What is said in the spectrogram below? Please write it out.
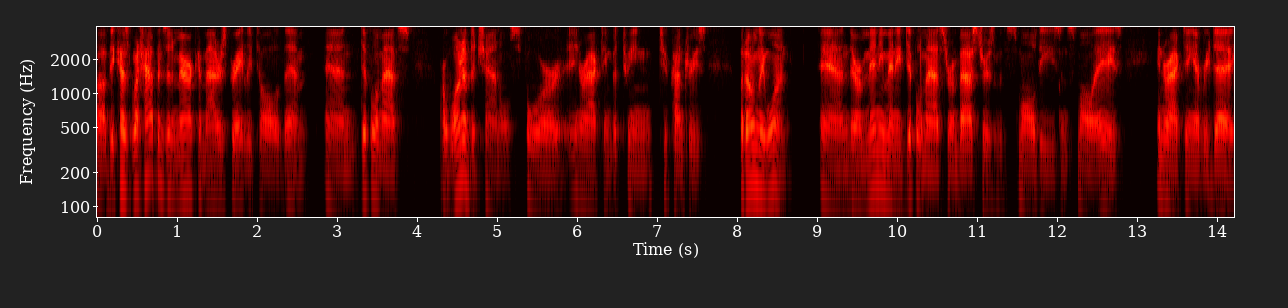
Uh, because what happens in America matters greatly to all of them. And diplomats are one of the channels for interacting between two countries, but only one. And there are many, many diplomats or ambassadors with small d's and small a's interacting every day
